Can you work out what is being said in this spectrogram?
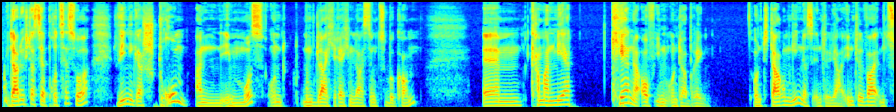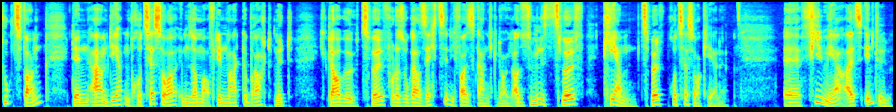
Dadurch, dass der Prozessor weniger Strom annehmen muss, und, um gleiche Rechenleistung zu bekommen, ähm, kann man mehr Kerne auf ihn unterbringen. Und darum ging das Intel ja. Intel war im Zugzwang, denn AMD hat einen Prozessor im Sommer auf den Markt gebracht mit, ich glaube, 12 oder sogar 16, ich weiß es gar nicht genau. Also zumindest 12 Kernen, 12 Prozessorkerne. Äh, viel mehr als Intel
